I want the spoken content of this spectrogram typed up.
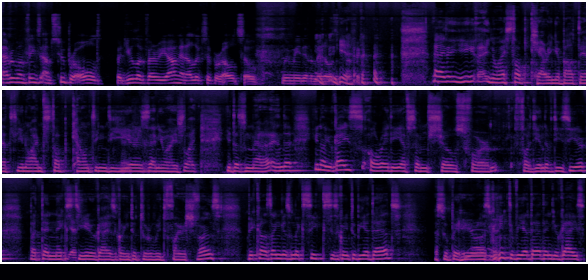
Everyone thinks I'm super old, but you look very young and I look super old, so we meet in the middle. It's Yeah. perfect. And, you know, I stopped caring about that. You know, I'm stopped counting the years anyway. It's like it doesn't matter. And uh, you know, you guys already have some shows for for the end of this year, but then next Yes. year you guys are going to tour with Feuerschwanz because Angus McSix is going to be a dad. A superhero is going to be a dad, and you guys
